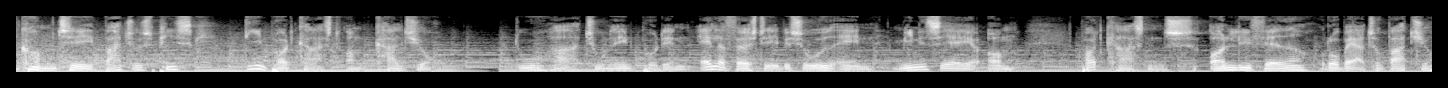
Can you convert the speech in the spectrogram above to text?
Velkommen til Bajos Pisk, din podcast om calcio. Du har tunet ind på den allerførste episode af en miniserie om podcastens åndelige fader, Roberto Baggio,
